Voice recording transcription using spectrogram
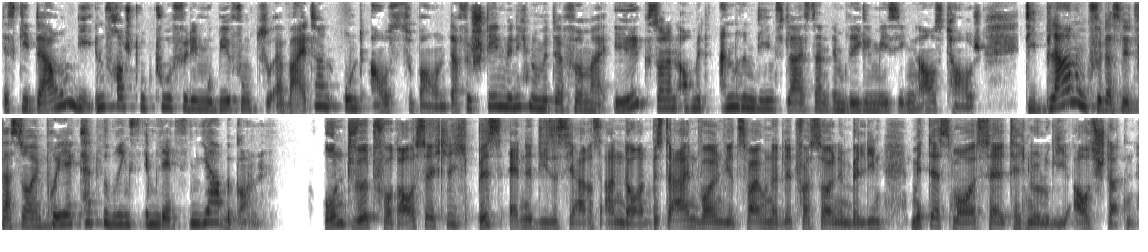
Es geht darum, die Infrastruktur für den Mobilfunk zu erweitern und auszubauen. Dafür stehen wir nicht nur mit der Firma Ilk, sondern auch mit anderen Dienstleistern im regelmäßigen Austausch. Die Planung für das Litfaßsäulenprojekt hat übrigens im letzten Jahr begonnen und wird voraussichtlich bis Ende dieses Jahres andauern. Bis dahin wollen wir 200 Litfaßsäulen in Berlin mit der Small Cell Technologie ausstatten.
